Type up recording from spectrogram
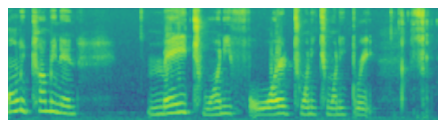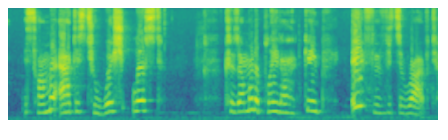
only coming in May 24, 2023. So I'm gonna add this to wish list because I'm gonna play that game if, if it's arrived.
